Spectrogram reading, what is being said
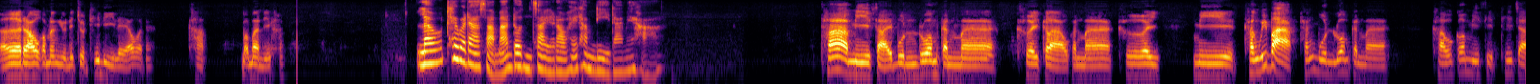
เออ เรากำลังอยู่ในจุดที่ดีแล้วอะนะครับ ประมาณนี้ครับ แล้วเทวดาสามารถดลใจเราให้ทำดีได้ไหมคะ ถ้ามีสายบุญร่วมกันมา เคยกล่าวกันมา เคยมีทั้งวิบากทั้งบุญร่วมกันมา เขาก็มีสิทธิ์ที่จะ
